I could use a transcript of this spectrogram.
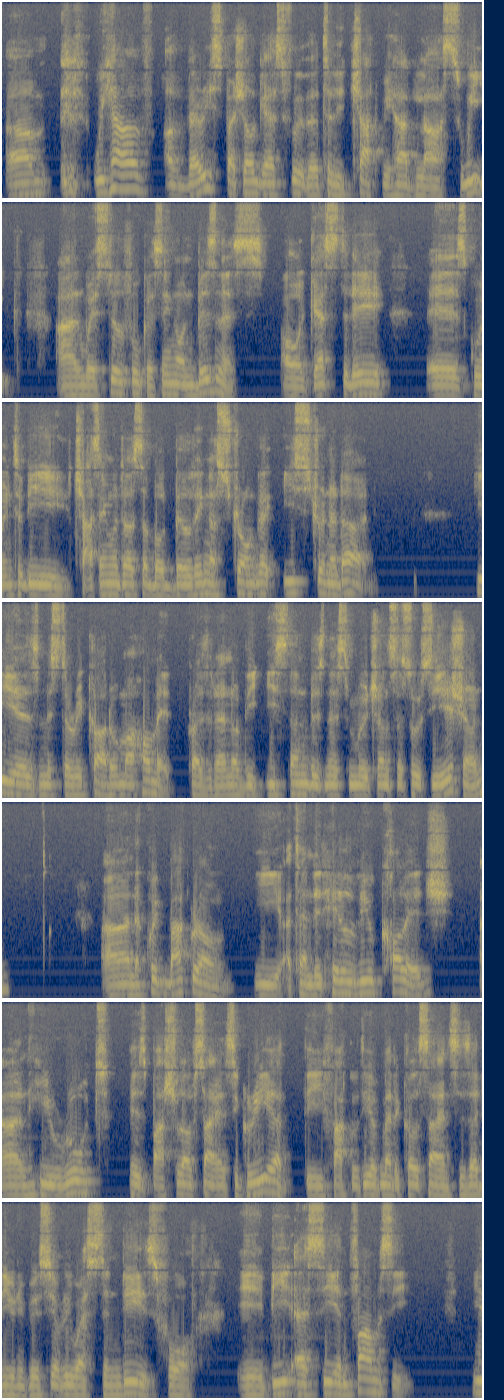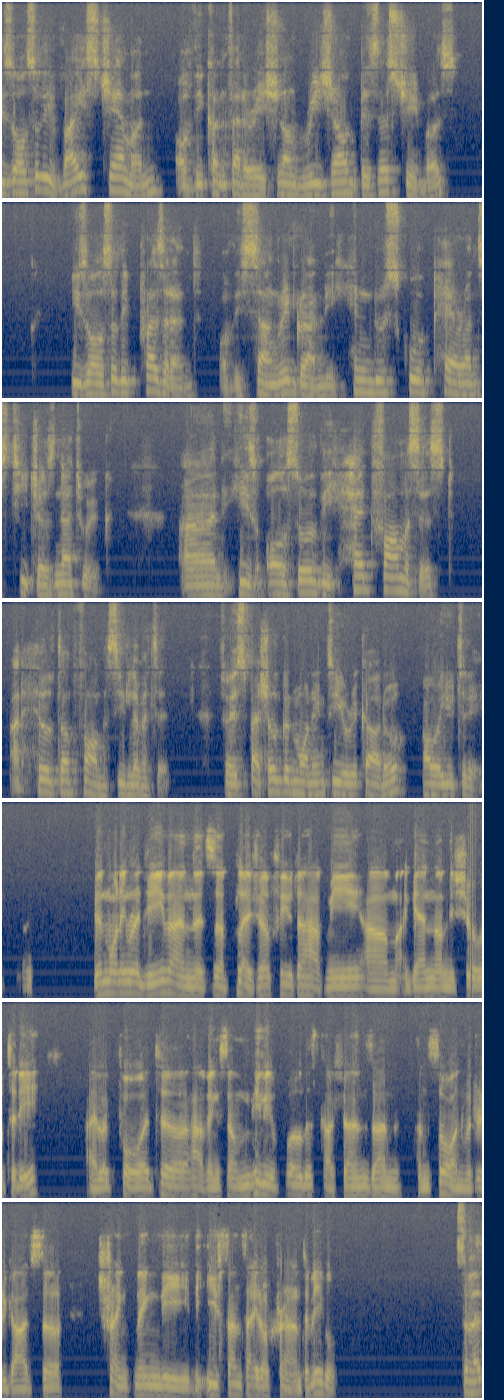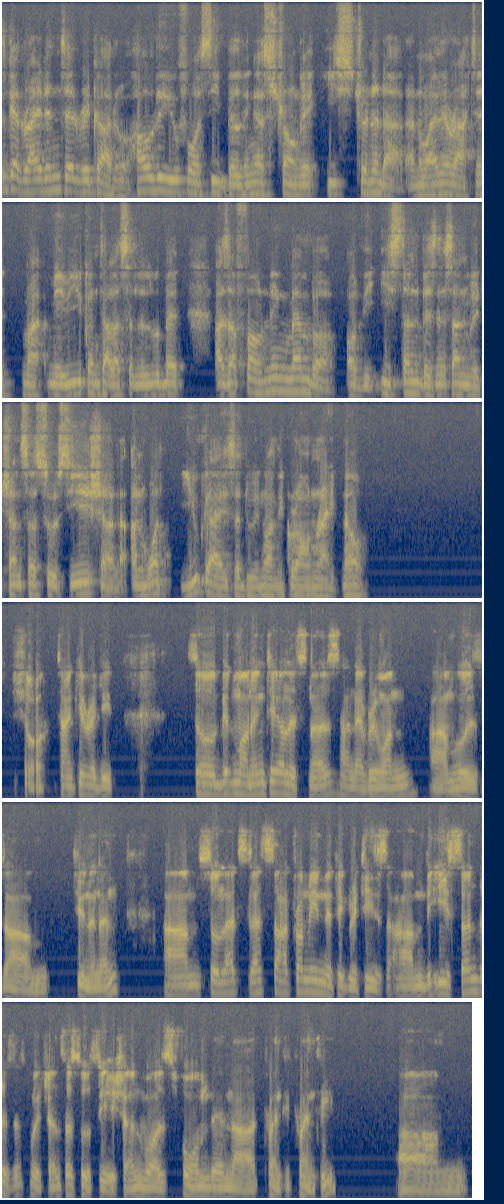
Um, we have a very special guest further to the chat we had last week, and we're still focusing on business. Our guest today is going to be chatting with us about building a stronger East Trinidad. He is Mr. Ricardo Mohammed, president of the Eastern Business Merchants Association. And a quick background he attended Hillview College and he wrote his Bachelor of Science degree at the Faculty of Medical Sciences at the University of the West Indies for a BSc in pharmacy. He is also the vice chairman of the Confederation of Regional Business Chambers He's also the president of the Sangre Grande Hindu School Parents Teachers Network. And he's also the head pharmacist at Hilltop Pharmacy Limited. So a special good morning to you, Ricardo. How are you today? Good morning, Rajiv, and it's a pleasure for you to have me um, again on the show today. I look forward to having some meaningful discussions and, and so on with regards to strengthening the, the eastern side of Trinidad and Tobago. So let's get right into it, Ricardo. How do you foresee building a stronger East Trinidad? And while you're at it, maybe you can tell us a little bit as a founding member of the Eastern Business and Merchants Association and what you guys are doing on the ground right now. Sure. Thank you, Reggie. So, good morning to your listeners and everyone um, who is um, tuning in. Um, so let's let's start from the nitty gritties. Um, the Eastern Business Merchants Association was formed in uh, 2020. Um,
